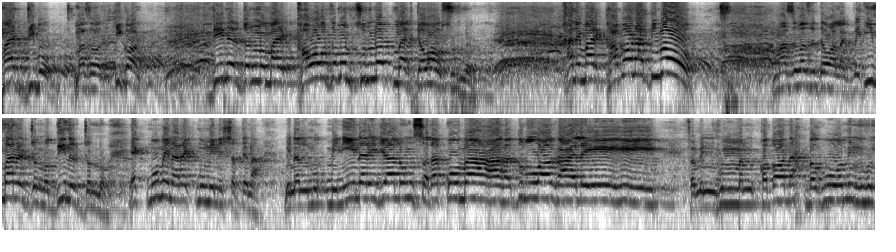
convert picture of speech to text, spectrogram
মায়ের দিব মাঝে মাঝে কি কর দিনের জন্য মায়ের খাওয়াও যেমন সুন্নত মায়ের দেওয়াও সুন্নত খালি মায়ের খাব না দিব? মাঝে মাঝে দেওয়া লাগবে ইমানের জন্য, দিনের জন্য। এক মুমিন আর এক মুমিনের সাথে না। মিনাল মুমিনিনা রিজালুন সাদাকু মা আহাদুল্লাহ আলাইহি। ফামিনহুম মান কাদা নাহবাহু ওয়া মিনহুম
